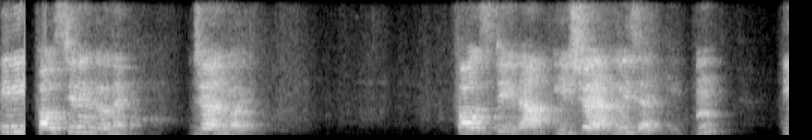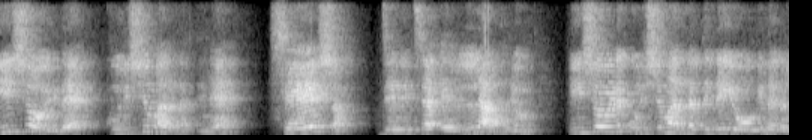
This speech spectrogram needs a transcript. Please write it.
ഇനി ഫൗസ്റ്റീന ഇങ്ങോട്ട് വന്നേ? ജാനുമായി ഫൗസ്റ്റീന ഈശോയാണെന്ന് വിചാരിക്കും. ഈശോയുടെ കുരിശുമരണത്തിന് ശേഷം ജനിച്ച എല്ലാവരും ഈശോയുടെ കുരിശുമരണത്തിന്റെ യോഗ്യതകൾ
